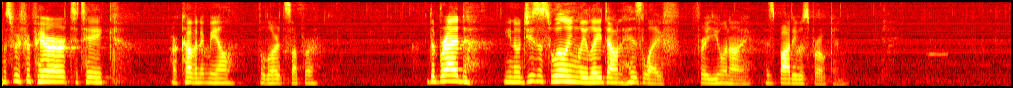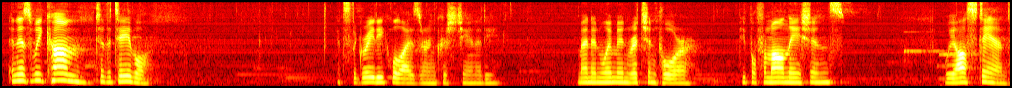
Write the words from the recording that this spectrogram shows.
As we prepare to take our covenant meal, the Lord's Supper, the bread, you know, Jesus willingly laid down his life for you and I. His body was broken. And as we come to the table, it's the great equalizer in Christianity. Men and women, rich and poor, people from all nations, we all stand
